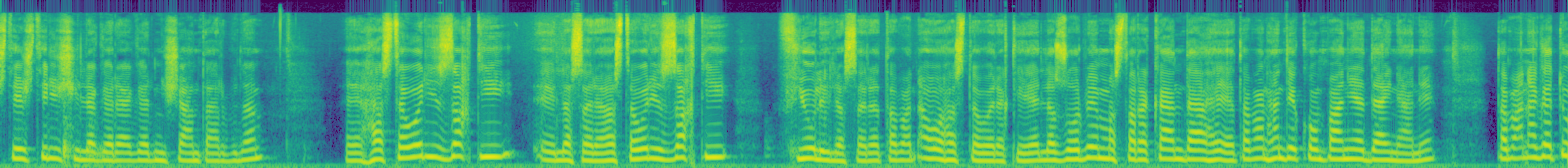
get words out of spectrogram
شتێش تریشی لە گەرە گەر نیشانتار بدەم هەستەوەری زەختی لەسەر هەستەوەری زەختی فیولی لەسەرە تەبان ئەو هەستەوەرەکەیە لە زۆربەی مەستەرەکاندا هەیە تەبان هەندێک کۆمپانیا داینانێ تەبان ئەگە تۆ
